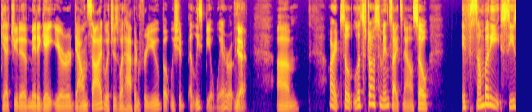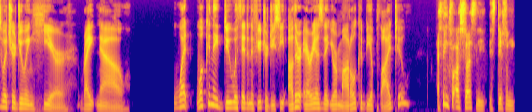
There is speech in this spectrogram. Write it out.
get you to mitigate your downside, which is what happened for you. But we should at least be aware of yeah. it. Um, all right, so let's draw some insights now. So if somebody sees what you're doing here right now what what can they do with it in the future? Do you see other areas that your model could be applied to? I think for us, firstly, it's different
